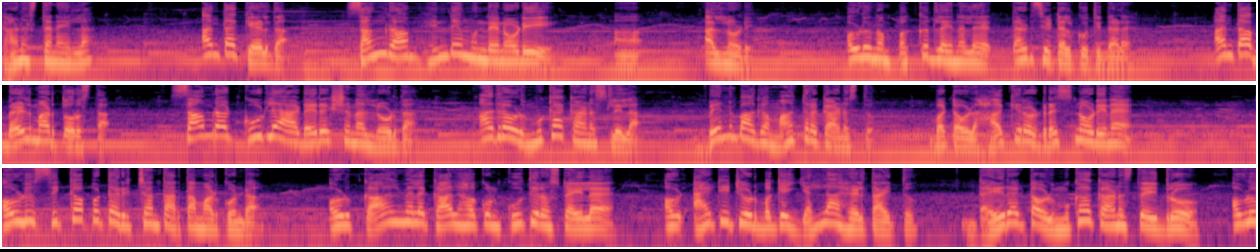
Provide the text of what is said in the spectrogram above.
ಕಾಣಿಸ್ತಾನೆ ಇಲ್ಲ? ಅಂತ ಕೇಳ್ದ. ಸಂಗ್ರಾಮ್ ಹಿಂದೆ ಮುಂದೆ ನೋಡಿ ಅಲ್ಲಿ ನೋಡಿ, ಅವಳು ನಮ್ಮ ಪಕ್ಕದ ಲೈನಲ್ಲೇ ತರ್ಡ್ ಸೀಟಲ್ಲಿ ಕೂತಿದ್ದಾಳೆ ಅಂತ ಬೆಳ್ ಮಾಡಿ ತೋರಿಸ್ತಾ ಸಾಮ್ರಾಟ್ ಕೂಡ್ಲೆ ಆ ಡೈರೆಕ್ಷನ್ ಅಲ್ಲಿ ನೋಡ್ದ. ಆದ್ರೆ ಅವಳು ಮುಖ ಕಾಣಿಸ್ಲಿಲ್ಲ. ಬೆನ್ ಭಾಗ ಮಾತ್ರ ಕಾಣಿಸ್ತು. ಬಟ್ ಅವಳು ಹಾಕಿರೋ ಡ್ರೆಸ್ ನೋಡಿನೇ ಅವಳು ಸಿಕ್ಕಾಪಟ್ಟ ರಿಚ್ ಅಂತ ಅರ್ಥ ಮಾಡ್ಕೊಂಡ. ಅವಳು ಕಾಲ್ ಮೇಲೆ ಕಾಲ್ ಹಾಕೊಂಡು ಕೂತಿರೋ ಸ್ಟೈಲೇ ಅವಳ ಆಟಿಟ್ಯೂಡ್ ಬಗ್ಗೆ ಎಲ್ಲ ಹೇಳ್ತಾ ಇತ್ತು. ಡೈರೆಕ್ಟ್ ಅವಳ ಮುಖ ಕಾಣಿಸ್ತಾ ಇದ್ರು, ಅವಳು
